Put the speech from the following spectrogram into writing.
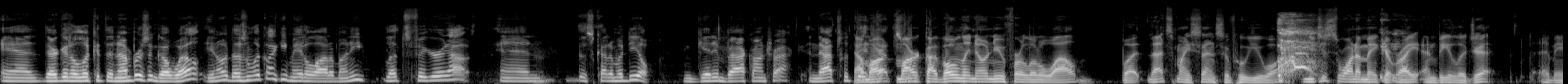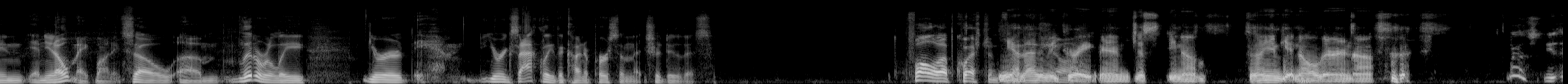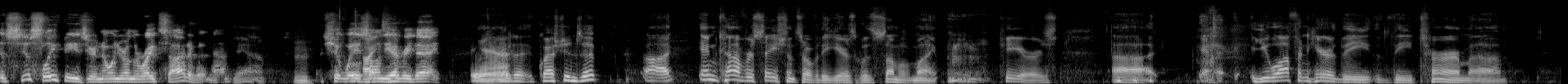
And they're going to look at the numbers and go, "Well, you know, it doesn't look like he made a lot of money. Let's figure it out." And let's cut him a deal and get him back on track. And that's what Now, they, Mark, that's Mark, I've only known you for a little while, but that's my sense of who you are. you just want to make it right and be legit. I mean, and you don't make money, so um, literally, you're you're exactly the kind of person that should do this. Follow up question. for Yeah, that'd be Shawn. great, man. Just you know, because I am getting older and uh, Well, It's, it's just sleep easier knowing you're on the right side of it, man. Yeah. That shit weighs Well, I on you did- every day. Yeah. the question, Zip. Uh, in conversations over the years with some of my peers, uh, you often hear the the term, uh,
